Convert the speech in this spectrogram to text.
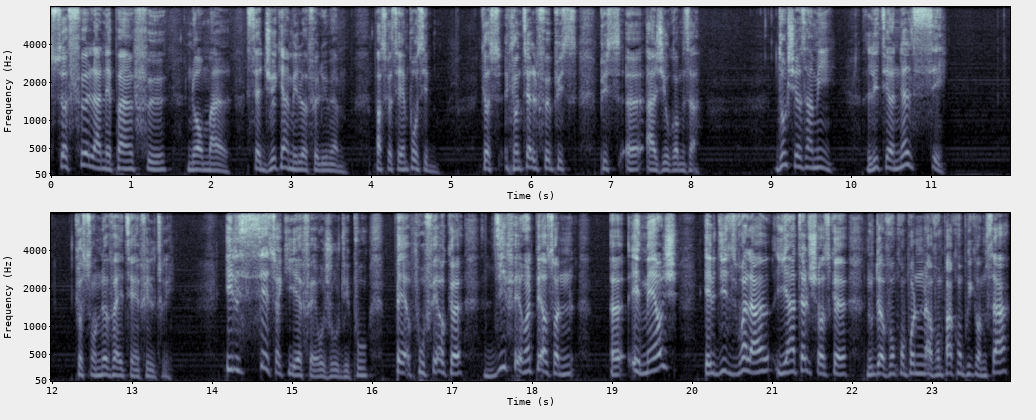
ce feu-là n'est pas un feu normal. C'est Dieu qui a mis le feu lui-même. Parce que c'est impossible qu'un tel feu puisse, euh, agir comme ça. Donc, chers amis, l'Éternel sait que son œuvre a été infiltrée. Il sait ce qui est fait aujourd'hui pour, pour faire que différentes personnes euh, émergent et disent, voilà, il y a telle chose que nous devons comprendre, nous n'avons pas compris comme ça.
